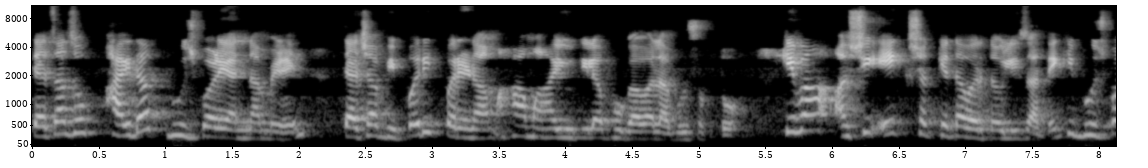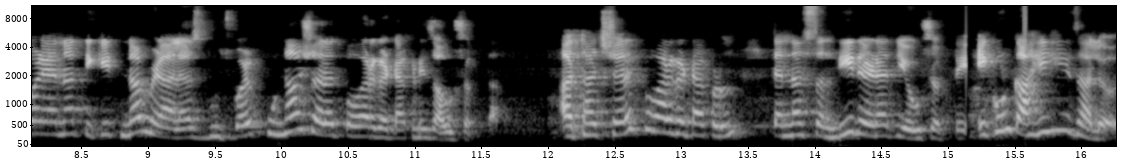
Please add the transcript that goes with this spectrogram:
त्याचा जो फायदा भुजबळ यांना मिळेल त्याच्या विपरीत परिणाम हा महायुतीला भोगावा लागू शकतो. किंवा अशी एक शक्यता वर्तवली जाते की भुजबळ यांना तिकीट न मिळाल्यास भुजबळ पुन्हा शरद पवार गटाकडे जाऊ शकतात. अर्थात शरद पवार गटाकडून त्यांना संधी देण्यात येऊ शकते. एकूण काहीही झालं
